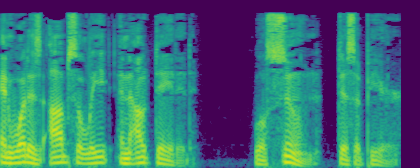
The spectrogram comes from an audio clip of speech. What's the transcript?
And what is obsolete and outdated will soon disappear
